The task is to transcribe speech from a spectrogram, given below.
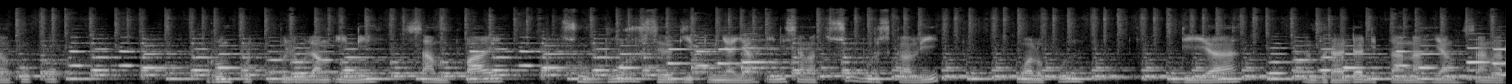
uh, pupuk rumput belulang ini sampai subur segitunya ya. Ini sangat subur sekali walaupun dia berada di tanah yang sangat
